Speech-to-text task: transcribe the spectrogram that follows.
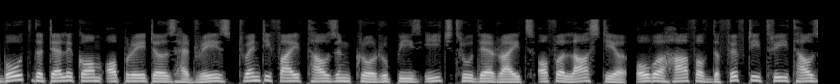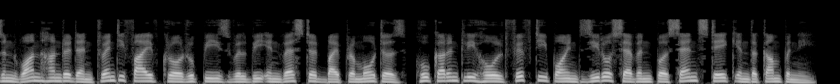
Both the telecom operators had raised 25,000 crore rupees each through their rights offer last year. Over half of the 53,125 crore rupees will be invested by promoters, who currently hold 50.07% stake in the company.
